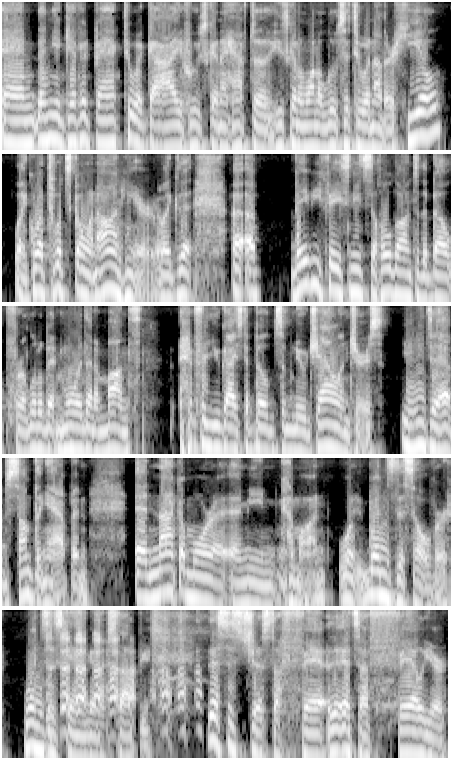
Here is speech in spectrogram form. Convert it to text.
and then you give it back to a guy who's going to have to. He's going to want to lose it to another heel. Like what's what's going on here? Like that. Uh, babyface needs to hold on to the belt for a little bit more than a month for you guys to build some new challengers. You need to have something happen. And Nakamura, I mean, come on, when's this over? When's this game going to stop you? This is just a fa- It's a failure.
